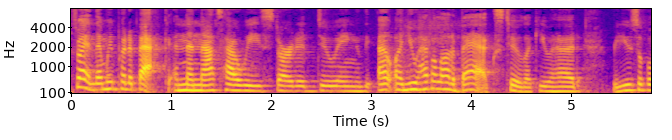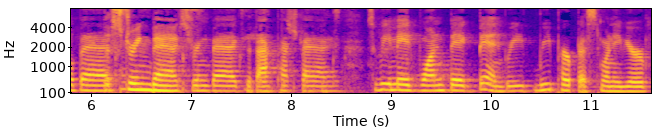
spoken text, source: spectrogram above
to come in. closet. That's right, and then we put it back, and then that's how we started doing. The, oh, and you had a lot of bags too, like you had reusable The bags, string bags. string bags, the Yeah, backpack the string bags. So we made one big bin, we repurposed one of your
